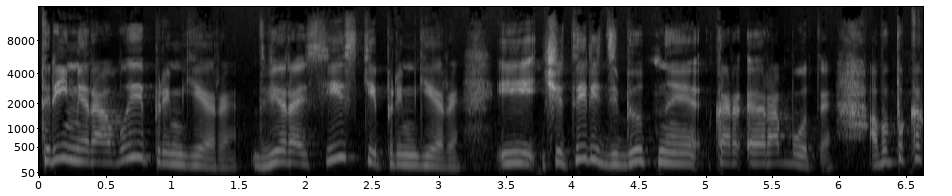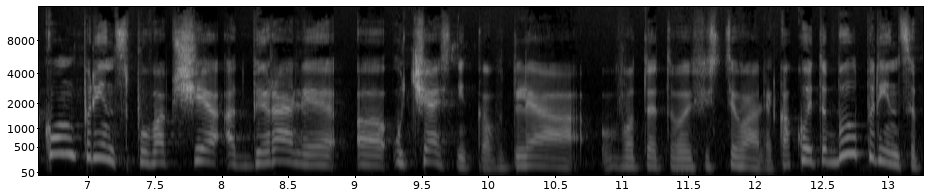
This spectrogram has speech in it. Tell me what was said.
три мировые премьеры, две российские премьеры и четыре дебютные э, работы. А вы по какому принципу вообще отбирали э, участников для вот этого фестиваля? Какой-то был принцип?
